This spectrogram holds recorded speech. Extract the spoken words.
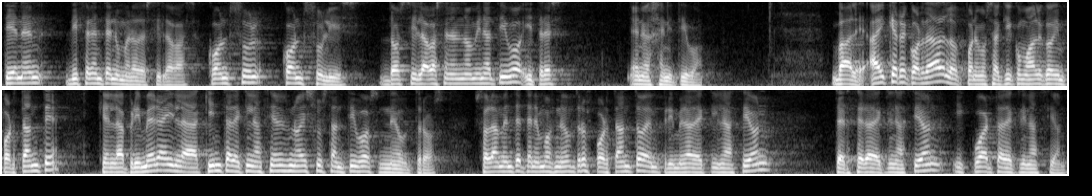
tienen diferente número de sílabas. Consul, consulis, dos sílabas en el nominativo y tres en el genitivo. Vale, hay que recordar, lo ponemos aquí como algo importante, que en la primera y la quinta declinaciones no hay sustantivos neutros. Solamente tenemos neutros, por tanto, en primera declinación, tercera declinación y cuarta declinación.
